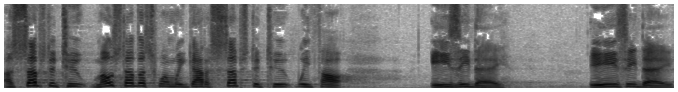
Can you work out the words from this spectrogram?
A substitute, most of us, when we got a substitute, we thought, easy day. Easy day.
